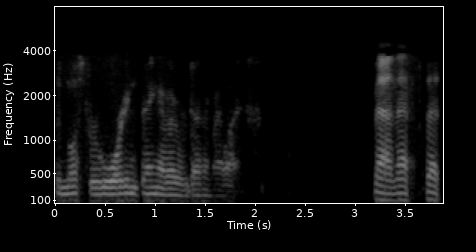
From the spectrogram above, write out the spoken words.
the most rewarding thing I've ever done in my life. Man, that's that's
